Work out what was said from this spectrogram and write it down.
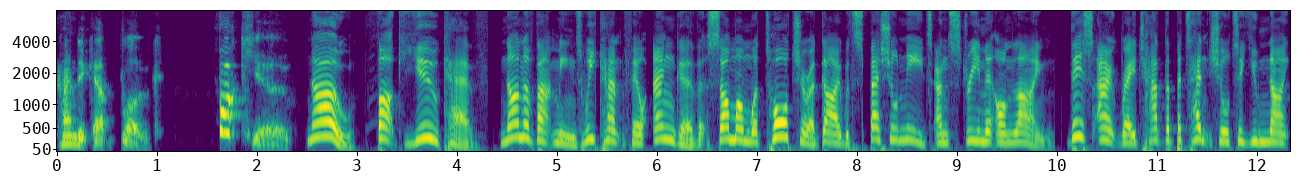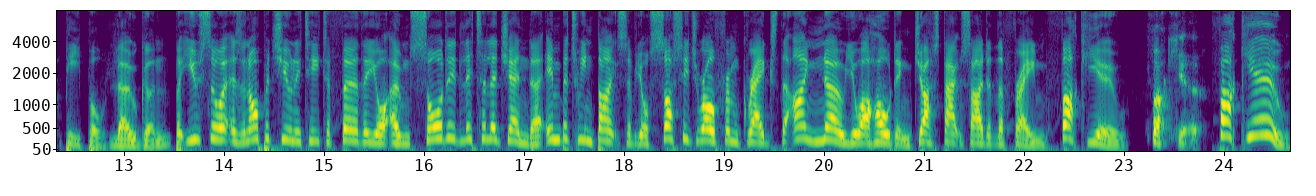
handicapped bloke. Fuck you. No, fuck you, Kev. None of that means we can't feel anger that someone would torture a guy with special needs and stream it online. This outrage had the potential to unite people, Logan, but you saw it as an opportunity to further your own sordid little agenda in between bites of your sausage roll from Greggs that I know you are holding just outside of the frame. Fuck you. Fuck you. Fuck you.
